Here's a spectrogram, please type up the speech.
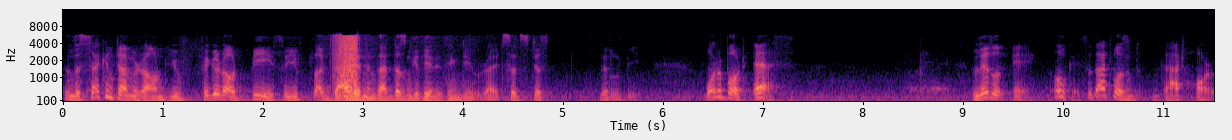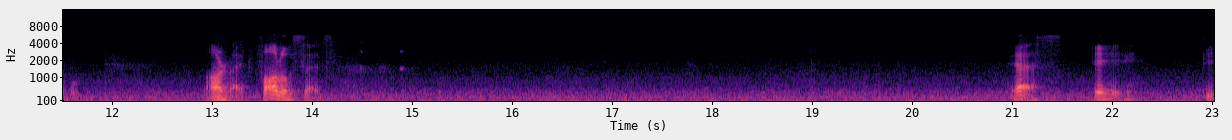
Then the second time around, you've figured out b, so you've plugged that in, and that doesn't give you anything new, right? So it's just little b. What about S? Little a. Okay, so that wasn't that horrible. All right, follow sets. S, A, B.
